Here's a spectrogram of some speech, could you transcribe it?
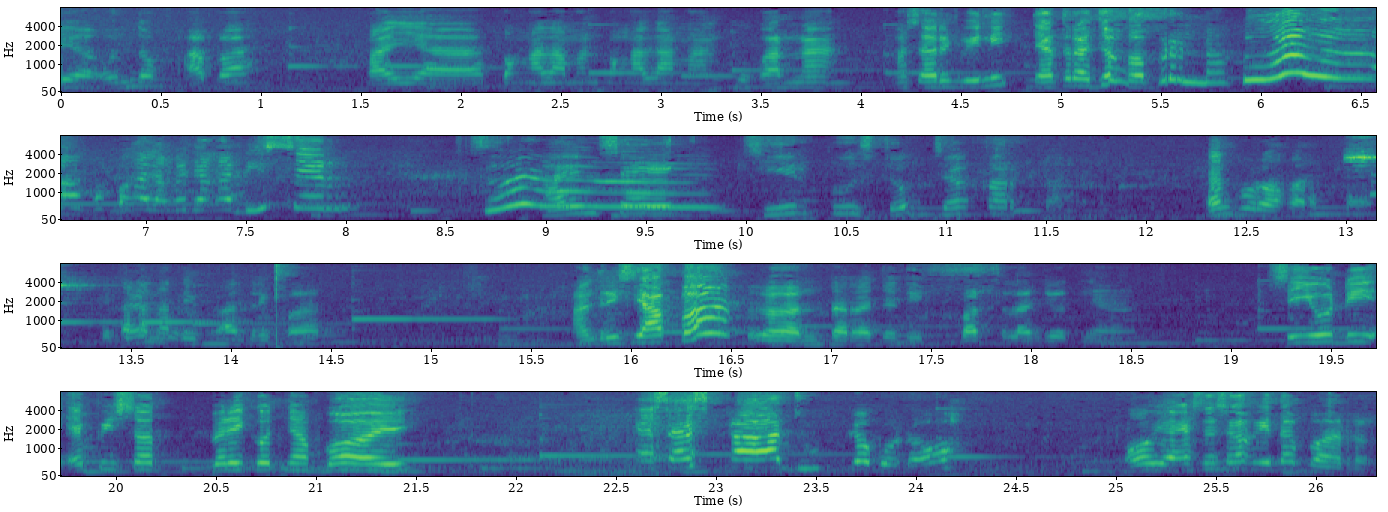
ya untuk apa? Kayak pengalaman-pengalamanku karena Mas Arif ini teater aja nggak pernah. Wah, apa pengalamannya nggak di share. Hindsight Sirkus Yogyakarta. kan Purwakarta. Kita kan nanti antri part antri siapa? Loh, ntar aja di part selanjutnya. See you di episode berikutnya bye SSK juga bodoh. oh ya SSK kita bareng.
